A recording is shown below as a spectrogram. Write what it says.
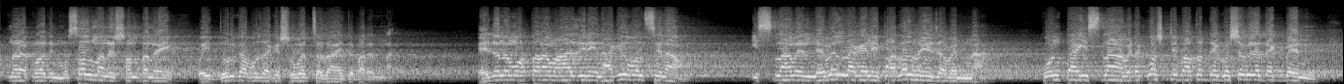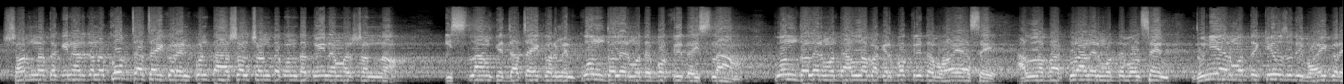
আপনারা কোনোদিন মুসলমানের সন্তান ওই দুর্গা পূজাকে শুভেচ্ছা জানাইতে পারেন না। এই জন্য মোহতারাম হাজিরিন, আগেও বলছিলাম, ইসলামের লেভেল লাগাইলে পাগল হয়ে যাবেন না। কোনটা ইসলাম? এটা কোষ্টি পাথর দিয়ে ঘষে বেড়ে দেখবেন। স্বর্ণ তো কেনার জন্য খুব যাচাই করেন, কোনটা আসল স্বর্ণ, কোনটা দুই নম্বর স্বর্ণ। ইসলামকে যাচাই করবেন, কোন দলের মধ্যে বকৃত ইসলাম, কোন দলের মধ্যে আল্লাহ পাকের প্রকৃত ভয় আছে। আল্লাহ কোরআনের মধ্যে বলছেন, দুনিয়ার মধ্যে কেউ যদি ভয় করে,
